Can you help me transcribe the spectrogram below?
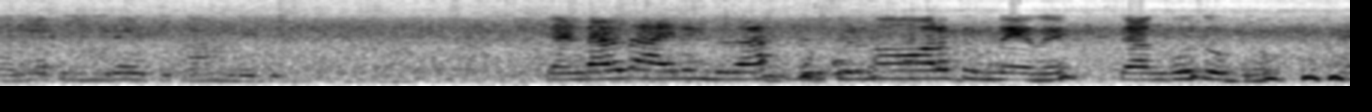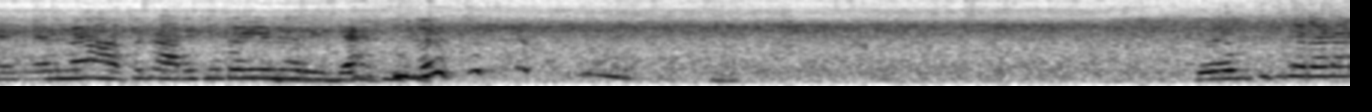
നല്ല തീരെ എത്തിക്കാൻ വേണ്ടിട്ട് രണ്ടാമത് തായാലുണ്ട് ഇതാ. കുടിച്ചിരുന്നോറെ തിന്നേന്ന്. ചങ്കു സുബ്രു. അത് കറിക്ക് തയ്യലും അറിയില്ല. വേവിച്ചിട്ട് തരാടാ.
